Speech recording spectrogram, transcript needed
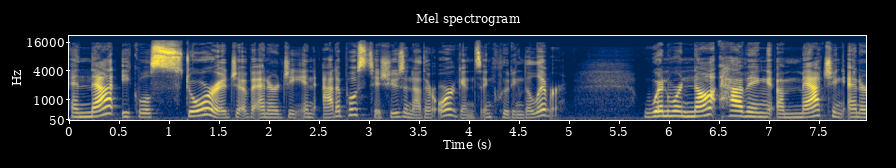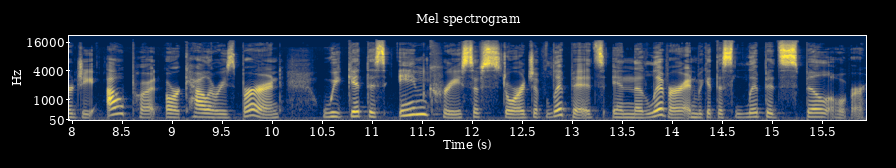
And that equals storage of energy in adipose tissues and other organs, including the liver. When we're not having a matching energy output or calories burned, we get this increase of storage of lipids in the liver and we get this lipid spillover.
